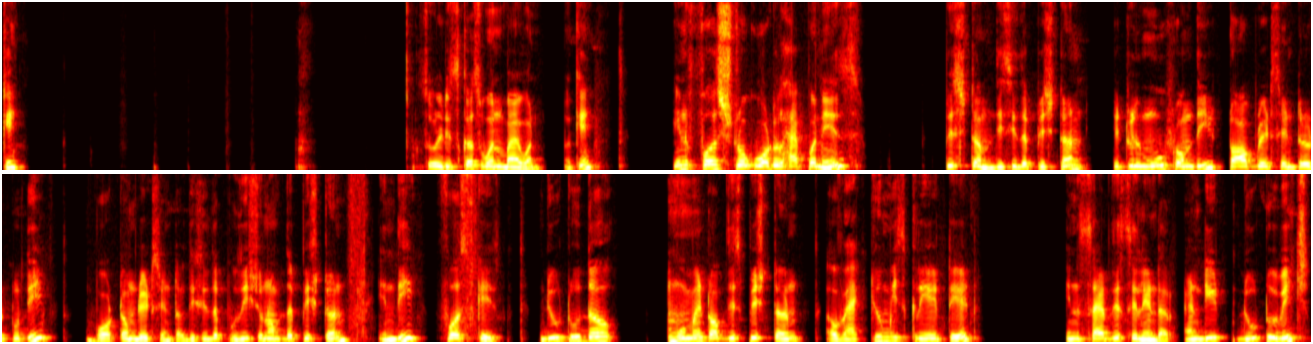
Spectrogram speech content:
okay. So we discuss one by one. Okay. In first stroke what will happen is piston this is the piston. It will move from the top dead center to the bottom dead center. This is the position of the piston in the first case. Due to the movement of this piston a vacuum is created inside the cylinder and due to which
